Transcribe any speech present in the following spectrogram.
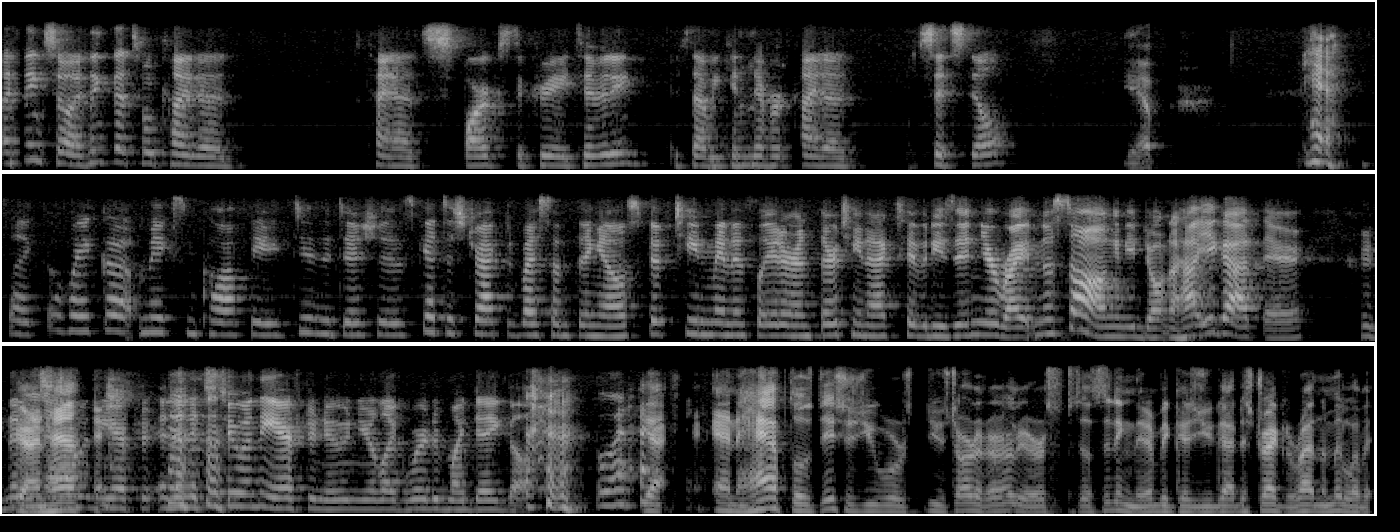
I think so. I think that's what kind of kind of sparks the creativity is that we can never kind of sit still. yep. Yeah. It's like, oh, wake up, make some coffee, do the dishes, get distracted by something else. 15 minutes later and 13 activities in, you're writing a song and you don't know how you got there. And then, Yeah, it's and two half- in the after, and then it's two in the afternoon. You're like, where did my day go? what Yeah, and half those dishes you were you started earlier are still sitting there because you got distracted right in the middle of it.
